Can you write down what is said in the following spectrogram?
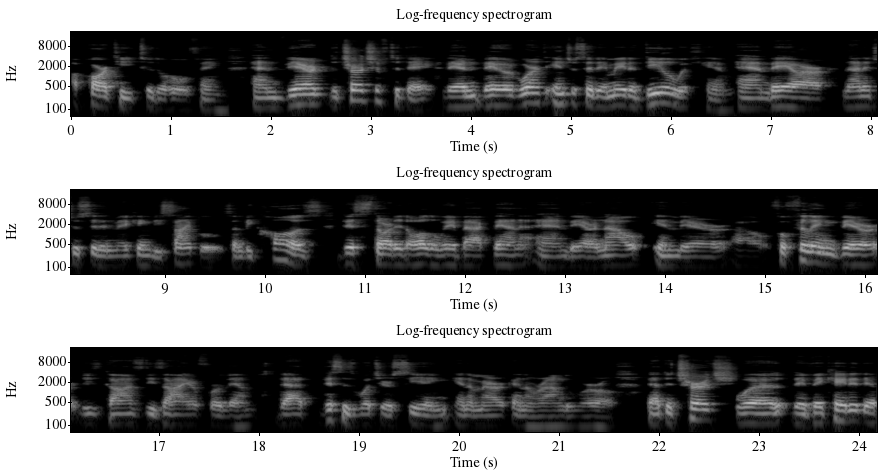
a party to the whole thing. And they're the church of today. They they weren't interested. They made a deal with him, and they are not interested in making disciples. And because this started all the way back then, and they are now in their uh, fulfilling their these God's desire for them. That this is what you're seeing in America and around the world. That the church was they vacated their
